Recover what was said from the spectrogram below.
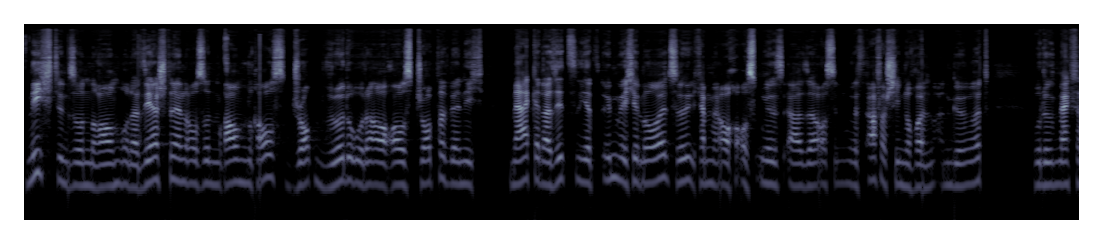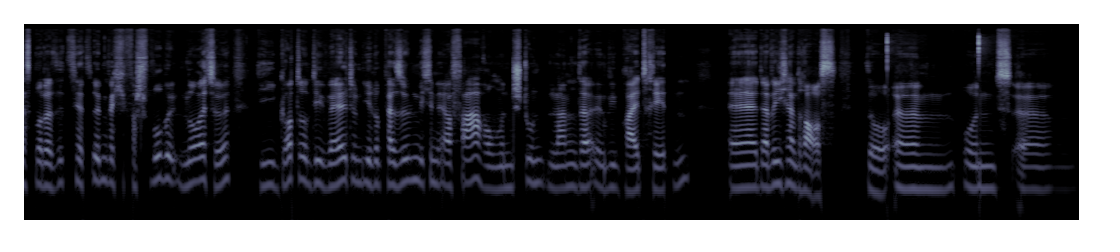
nicht in so einen Raum oder sehr schnell aus so einem Raum rausdroppen würde oder auch rausdroppe, wenn ich merke, da sitzen jetzt irgendwelche Leute, ich habe mir auch aus, USA, also aus den USA verschiedene Räume angehört, wo du gemerkt hast, da sitzen jetzt irgendwelche verschwurbelten Leute, die Gott und die Welt und ihre persönlichen Erfahrungen stundenlang da irgendwie breitreten. Äh, da bin ich halt raus. So, ähm, und ähm,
